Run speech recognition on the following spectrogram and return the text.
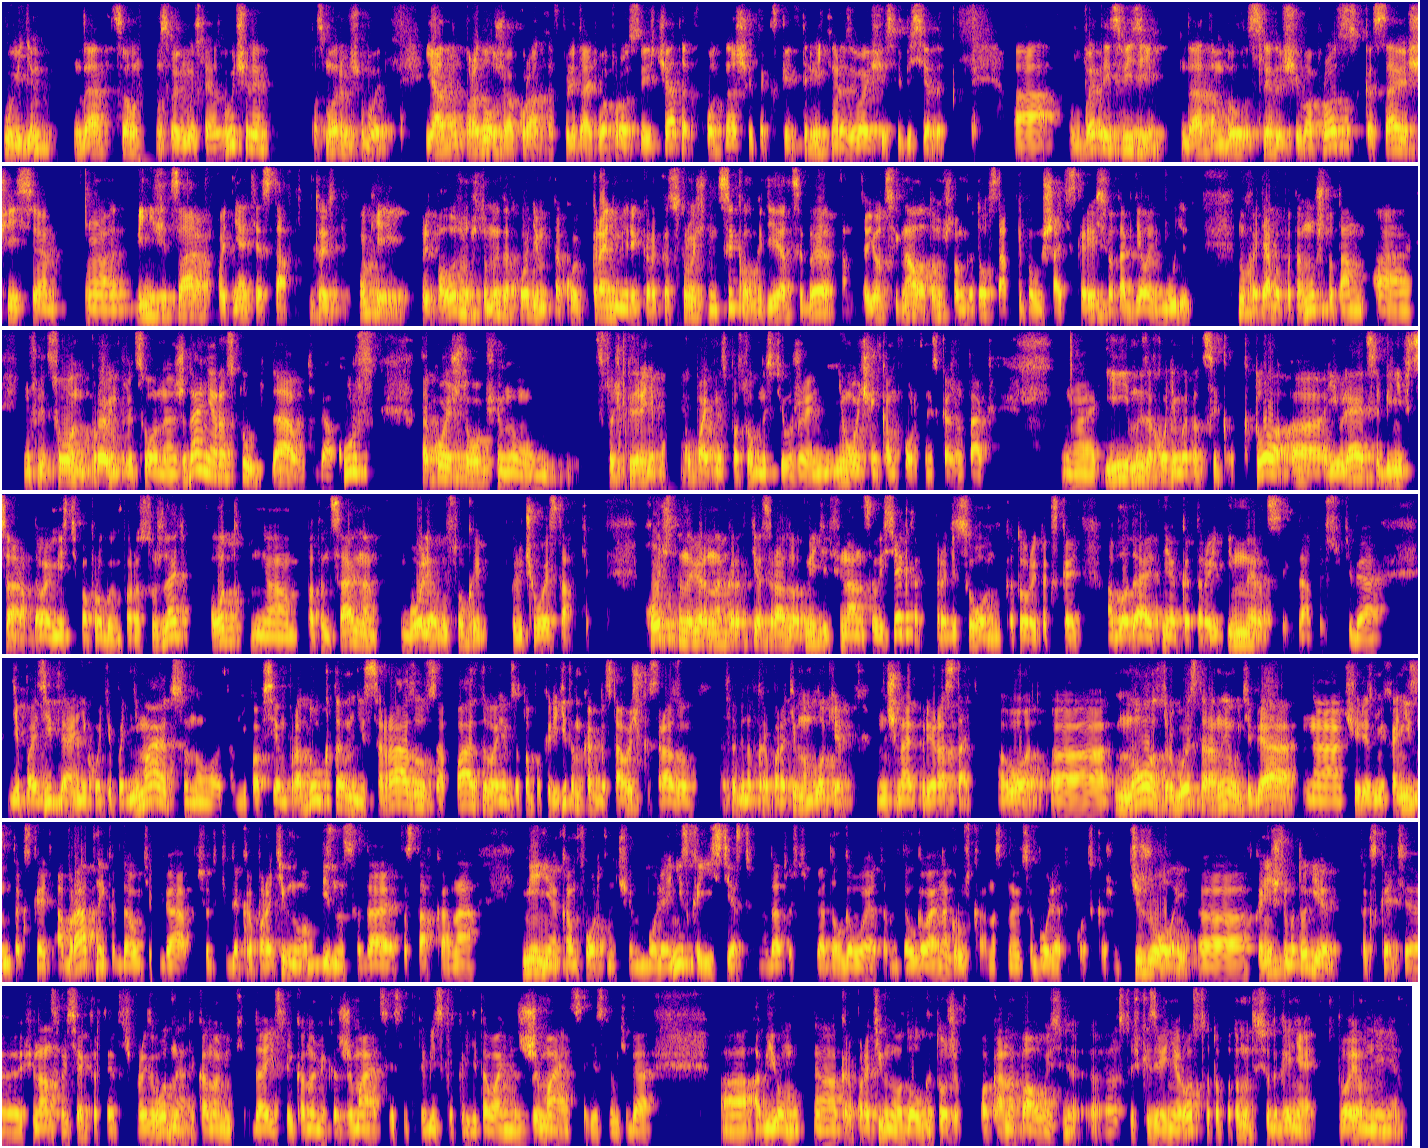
увидим, да, в целом свои мысли озвучили, посмотрим, что будет. Я продолжу аккуратно вплетать вопросы из чата в ход нашей, так сказать, стремительно развивающейся беседы. А, в этой связи, да, там был следующий вопрос, касающийся а, бенефициаров поднятия ставки. То есть, окей, предположим, что мы заходим в такой, по крайней мере, краткосрочный цикл, где ЦБ там, дает сигнал о том, что он готов ставки повышать. Скорее всего, так делать будет. Ну, хотя бы потому, что там а, инфляцион, проинфляционные ожидания растут, да, у тебя курс такой, что, в общем, ну, с точки зрения покупательной способности уже не очень комфортный, скажем так. И мы заходим в этот цикл. Кто э, является бенефициаром? Давай вместе попробуем порассуждать от э, потенциально более высокой ключевой ставки. Хочется, наверное, на коротке сразу отметить финансовый сектор традиционный, который, так сказать, обладает некоторой инерцией. Да? То есть у тебя депозиты, они хоть и поднимаются, но там, не по всем продуктам, не сразу, с запаздыванием, зато по кредитам как бы ставочка сразу, особенно в корпоративном блоке, начинает прирастать. Вот. А, но, с другой стороны, у тебя а, через механизм, так сказать, обратный, когда у тебя все-таки для корпоративного бизнеса да, эта ставка, она менее комфортно, чем более низкая, естественно, да, то есть у тебя долговая, там, долговая нагрузка, она становится более такой, скажем, тяжелой. Э, в конечном итоге, так сказать, э, финансовый сектор – это же производная от экономики, да, если экономика сжимается, если потребительское кредитование сжимается, если у тебя э, объем корпоративного долга тоже пока на паузе с точки зрения роста, то потом это все догоняет. Твое мнение?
